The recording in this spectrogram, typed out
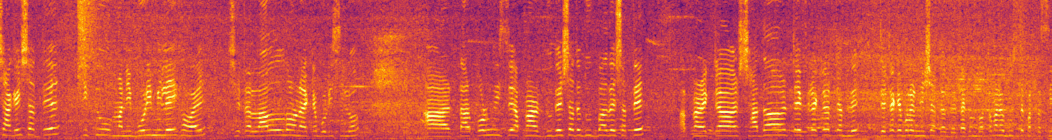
শাকের সাথে কিছু মানে বড়ি মিলেই খাওয়ায়। সেটা লাল ধরনের একটা বড়ি ছিল। আর তারপর হয়েছে আপনার দুধের সাথে, দুধ ভাতের সাথে আপনার একটা সাদা টাইপের একটা ট্যাবলেট যেটাকে বলে নেশা ট্যাবলেট এখন বর্তমানে বুঝতে পারতেছি।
